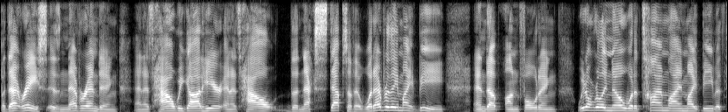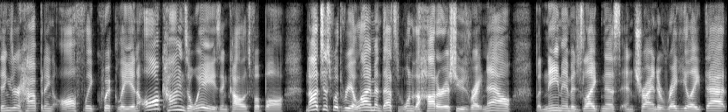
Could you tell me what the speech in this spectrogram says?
but that race is never ending and it's how we got here and it's how the next steps of it, whatever they might be, end up unfolding. We don't really know what a timeline might be, but things are happening awfully quickly in all kinds of ways in college football. Not just with realignment, that's one of the hotter issues right now, but name, image, likeness, and trying to regulate that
